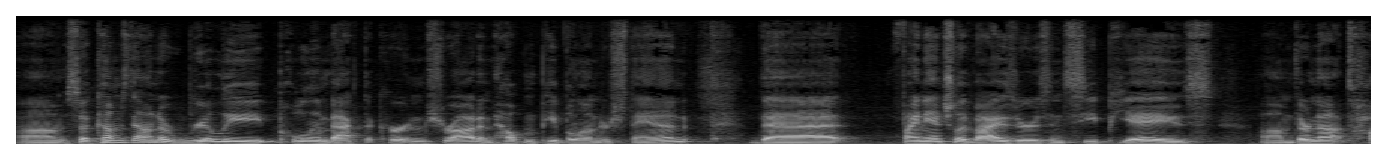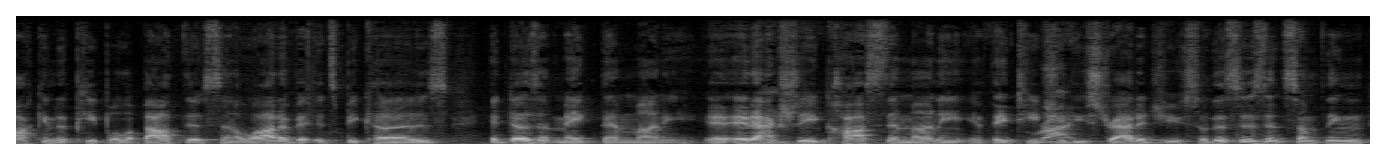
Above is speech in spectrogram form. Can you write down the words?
Um, so it comes down to really pulling back the curtain, Sherrod, and helping people understand that financial advisors and CPAs. Um, they're not talking to people about this, and a lot of it it's because it doesn't make them money. It, it actually costs them money if they teach Right. you these strategies. So this isn't something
